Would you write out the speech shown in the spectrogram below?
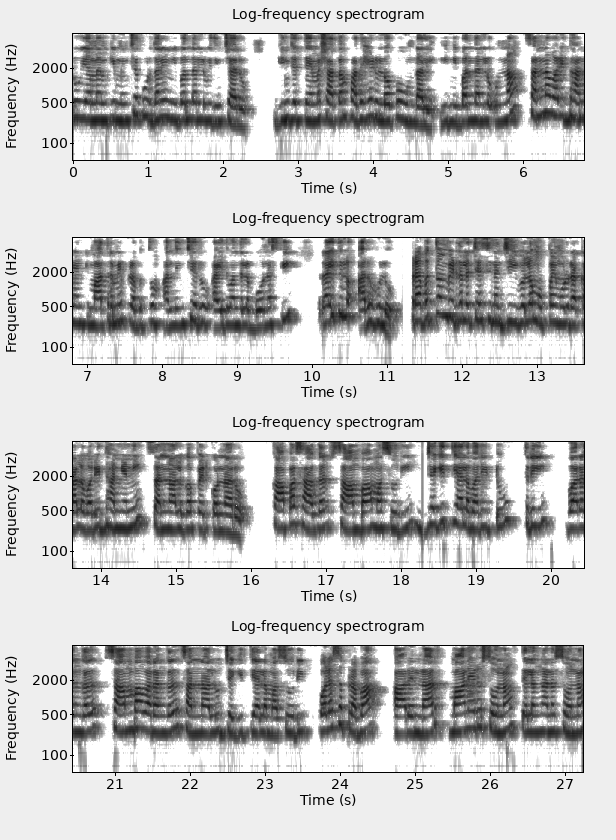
టూ ఎంఎం mm కి మించకూడదని నిబంధనలు విధించారు. గింజ తేమ శాతం పదిహేడు లోపు ఉండాలి. ఈ నిబంధనలు ఉన్న సన్న వరి ధాన్యానికి మాత్రమే ప్రభుత్వం అందించే రూ ఐదు వందల బోనస్కి రైతులు అర్హులు. ప్రభుత్వం విడుదల చేసిన జీవోలో ముప్పై మూడు రకాల వరి ధాన్యాన్ని సన్నాలుగా పేర్కొన్నారు. కాపసాగర్ సాంబా మసూరి జగిత్యాల వరి టూ త్రీ వరంగల్ సాంబా వరంగల్ సన్నాలు జగిత్యాల మసూరి పొలసప్రభ ఆర్ఎన్ఆర్ మానేరు సోన తెలంగాణ సోనా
